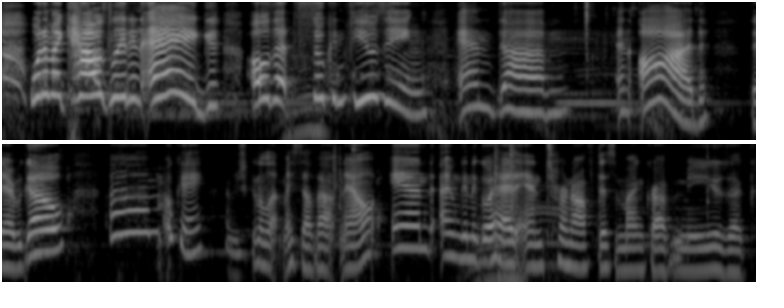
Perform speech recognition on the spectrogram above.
One of my cows laid an egg! Oh, that's so confusing and um and odd. There we go. Um, okay. I'm just gonna let myself out now. And I'm gonna go ahead and turn off this Minecraft music.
